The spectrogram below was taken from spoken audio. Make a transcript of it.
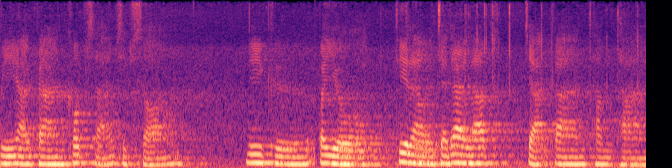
มีอาการครบ 32 นี่คือประโยชน์ที่เราจะได้รับจากการทำทาน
